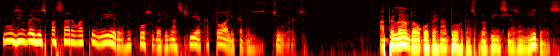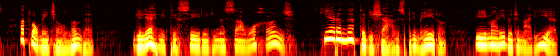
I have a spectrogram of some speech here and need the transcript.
os ingleses passaram a temer um reforço da dinastia católica dos Stuart. Apelando ao governador das Províncias Unidas, atualmente a Holanda, Guilherme III de Nassau-Orange, que era neta de Charles I, e marido de Maria,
